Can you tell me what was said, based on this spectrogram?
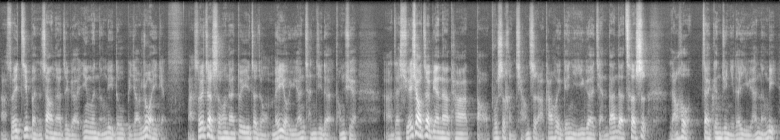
啊，所以基本上呢，这个英文能力都比较弱一点啊，所以这时候呢，对于这种没有语言成绩的同学啊，在学校这边呢，他倒不是很强制啊，他会给你一个简单的测试，然后再根据你的语言能力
